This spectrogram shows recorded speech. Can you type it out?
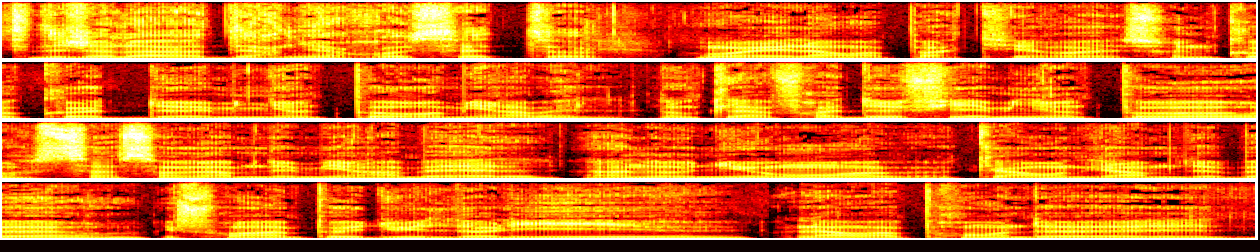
C'est déjà la dernière recette. Ouais, là on va partir euh, sur une cocotte de mignons de porc au mirabelle. Donc là on fera deux filets mignons de porc, 500 grammes de mirabelle, un oignon, 40 euh, grammes de beurre. Il faudra un peu d'huile d'olive. Là on va prendre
